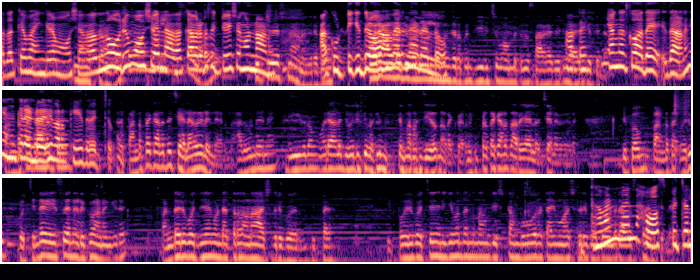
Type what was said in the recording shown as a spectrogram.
അതൊക്കെ ഭയങ്കര മോശമാണ് അതൊന്നും ഒരു മോശമല്ല. അതൊക്കെ അവരുടെ സിറ്റുവേഷൻ കൊണ്ടാണ്. ആ കുട്ടിക്ക് ദ്രോഹം വരുന്നതല്ലോ ചിലപ്പോൾ ജീവിച്ചു പോകാൻ പറ്റുന്ന സാഹചര്യം ഞങ്ങൾക്കും അതെ. ഇതാണ് ഞങ്ങൾക്ക് രണ്ടുപേരും വർക്ക് ചെയ്ത് പറ്റും. പണ്ടത്തെ കാലത്ത് ചെലവുകളില്ലായിരുന്നു. അതുകൊണ്ട് തന്നെ ജീവിതം ഒരാൾ ജോലിക്ക് പോലും സത്യം പറഞ്ഞ ജീവിതം നടക്കുമായിരുന്നു. ഇപ്പോഴത്തെ കാലത്ത് അറിയാലോ ചെലവുകൾ ഇപ്പം പണ്ടത്തെ ഒരു കൊച്ചിന്റെ കേസ് തന്നെ എടുക്കുവാണെങ്കിൽ പണ്ടൊരു കൊച്ചിനെ കൊണ്ട് എത്ര തവണ ആശുപത്രി പോയിരുന്നു? ഇപ്പോഴും. ഇപ്പൊ ഒരു കൊച്ചു ജനിക്കുമ്പോൾ തന്നെ നമുക്ക് ഇഷ്ടം പോലെ ടൈം ആശുപത്രി ഗവൺമെന്റ് ഹോസ്പിറ്റൽ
